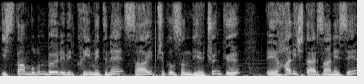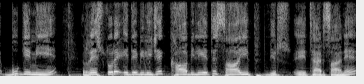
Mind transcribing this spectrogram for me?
İstanbul'un böyle bir kıymetine sahip çıkılsın diye. Çünkü e, Haliç Tersanesi bu gemiyi restore edebilecek kabiliyete sahip bir e, tersane.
